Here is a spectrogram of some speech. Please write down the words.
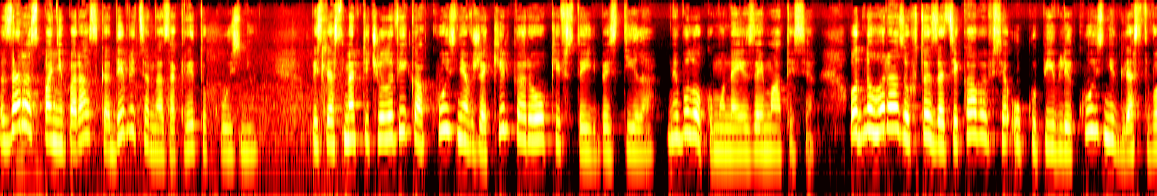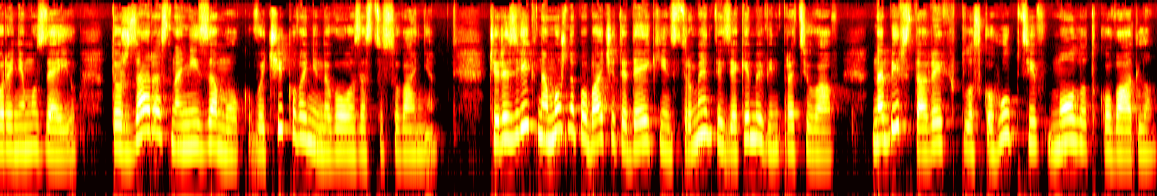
Зараз пані Параска дивиться на закриту кузню. Після смерті чоловіка кузня вже кілька років стоїть без діла. Не було кому нею займатися. Одного разу хтось зацікавився у купівлі кузні для створення музею, тож зараз на ній замок в очікуванні нового застосування. Через вікна можна побачити деякі інструменти, з якими він працював: набір старих плоскогубців, молот, ковадло.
